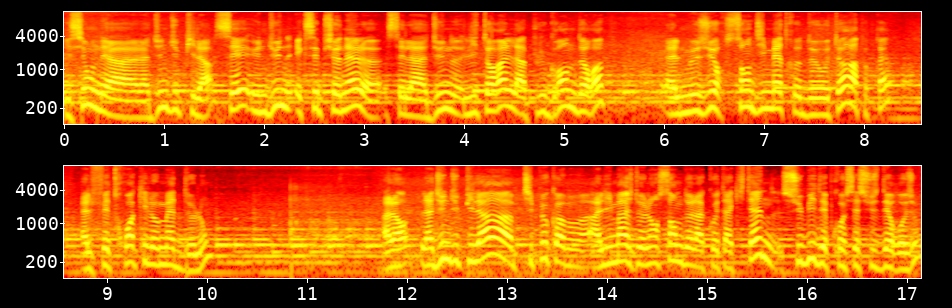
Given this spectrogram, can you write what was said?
Ici, on est à la dune du Pilat. C'est une dune exceptionnelle. C'est la dune littorale la plus grande d'Europe. Elle mesure 110 mètres de hauteur à peu près. Elle fait 3 km de long. Alors, la dune du Pilat, un petit peu comme à l'image de l'ensemble de la côte aquitaine, subit des processus d'érosion.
